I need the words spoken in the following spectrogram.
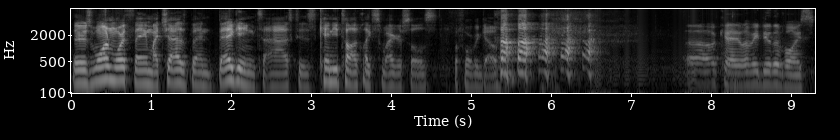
There's one more thing my chat has been begging to ask is can you talk like Swagger Souls before we go? oh Okay, let me do the voice.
